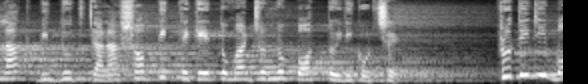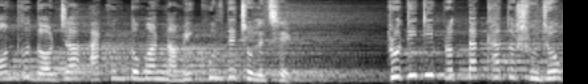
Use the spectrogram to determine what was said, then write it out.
লাখ বিদ্যুৎ যারা সব দিক থেকে তোমার জন্য পথ তৈরি করছে। প্রতিটি বন্ধ দরজা এখন তোমার নামে খুলতে চলেছে। প্রতিটি প্রত্যাখ্যাত সুযোগ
